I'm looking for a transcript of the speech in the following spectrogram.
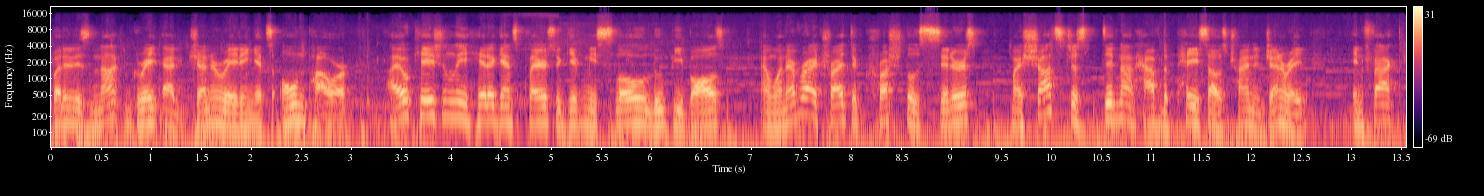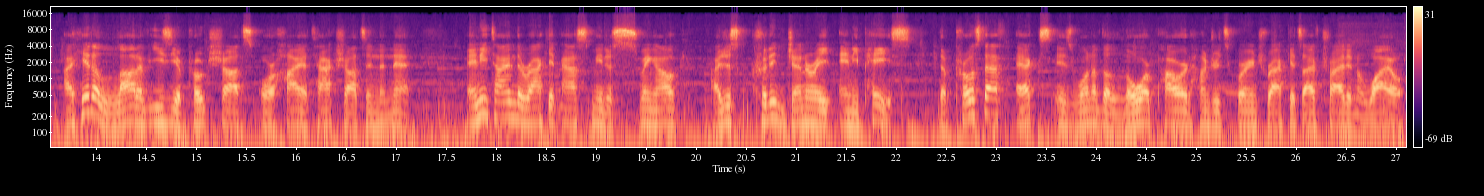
but it is not great at generating its own power. I occasionally hit against players who give me slow, loopy balls, and whenever I tried to crush those sitters, my shots just did not have the pace I was trying to generate. In fact, I hit a lot of easy approach shots or high attack shots in the net. Anytime the racket asked me to swing out, I just couldn't generate any pace. The ProStaff X is one of the lower powered 100 square inch rackets I've tried in a while.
